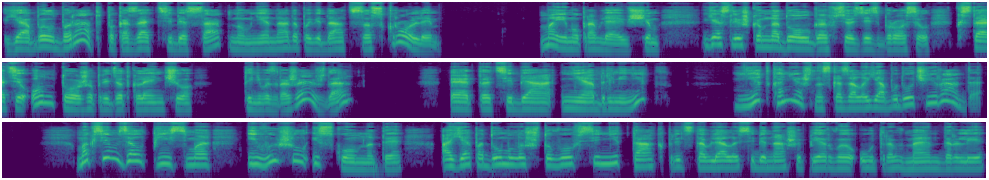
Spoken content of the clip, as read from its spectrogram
«Я был бы рад показать тебе сад, но мне надо повидаться с Кролли, моим управляющим. Я слишком надолго все здесь бросил. Кстати, он тоже придет к Ленчу. Ты не возражаешь, да? Это тебя не обременит?» «Нет, конечно», — сказала я, — «буду очень рада». Максим взял письма и вышел из комнаты а я подумала, что вовсе не так представляла себе наше первое утро в Мендерли.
